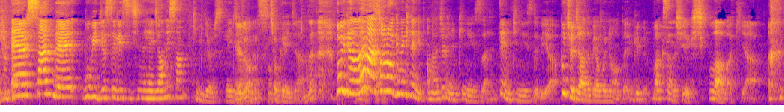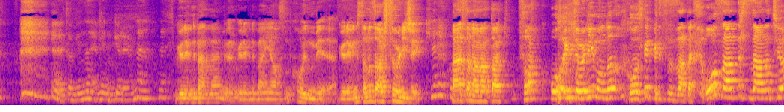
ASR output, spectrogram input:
Eğer sen de bu video serisi için de heyecanlıysan ki biliyoruz heyecanlı. Heyecanlısın. Çok heyecanlı. Bu videodan hemen sonra o gününkine git. Ama önce benimkini izle. Benimkini izle bir ya. Bu çocuğa da bir abone ol da gülüm. Baksana şu yakışıklılığa bak ya. evet o gün ne? Benim görevim ne? Ne? Görevini ben vermiyorum. Görevini ben yazdım, koydum bir yere. Görevini sana zarf söyleyecek. Nereye koydun? Ben sana anahtar... Salak olayı söyleyeyim onda konsept bitsin zaten. 10 saattir size anlatıyor.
